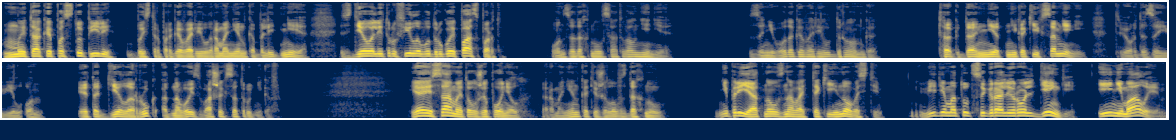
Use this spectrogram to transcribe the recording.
«Мы так и поступили», — быстро проговорил Романенко, бледнее. «Сделали Труфилову другой паспорт». Он задохнулся от волнения. За него договорил Дронга. «Тогда нет никаких сомнений», — твердо заявил он. «Это дело рук одного из ваших сотрудников». «Я и сам это уже понял», — Романенко тяжело вздохнул. «Неприятно узнавать такие новости. Видимо, тут сыграли роль деньги, и немалые.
